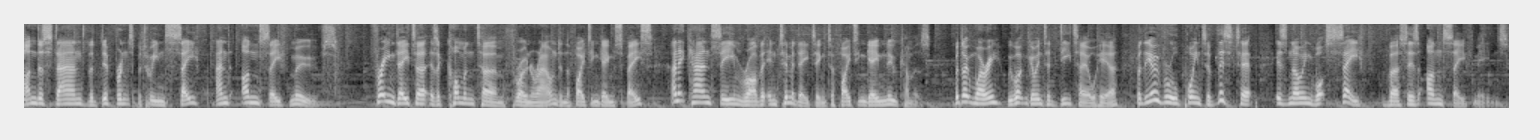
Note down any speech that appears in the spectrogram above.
Understand the difference between safe and unsafe moves. Frame data is a common term thrown around in the fighting game space, and it can seem rather intimidating to fighting game newcomers. But don't worry, we won't go into detail here, but the overall point of this tip is knowing what safe versus unsafe means.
